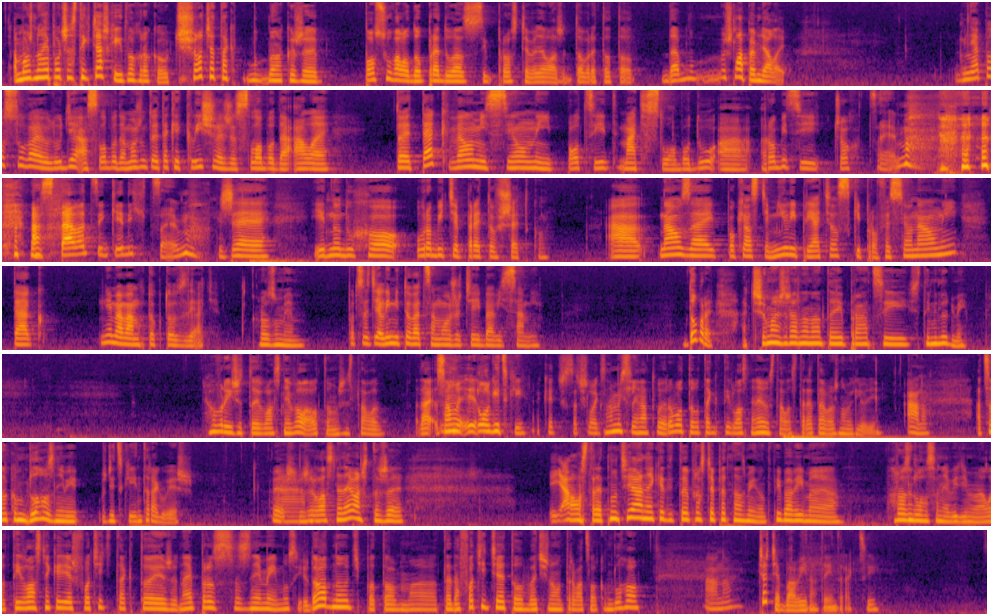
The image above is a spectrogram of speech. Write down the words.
A možno aj počas tých ťažkých dvoch rokov. Čo ťa tak akože posúvalo dopredu a si proste vedela, že dobre, toto, da, šlapem ďalej. Mňa posúvajú ľudia a sloboda. Možno to je také kliše, že sloboda, ale to je tak veľmi silný pocit mať slobodu a robiť si, čo chcem a stávať si, kedy chcem, že jednoducho urobíte preto všetko. A naozaj, pokiaľ ste milí, priateľskí, profesionálni, tak nemá vám kto kto vziať. Rozumiem. V podstate limitovať sa môžete iba vy sami. Dobre, a čo máš rada na tej práci s tými ľuďmi? Hovoríš, že to je vlastne veľa o tom, že stále... a Sam, logicky, keď sa človek zamyslí na tvojou robotou, tak ty vlastne neustále stretávaš nových ľudí. Áno. A celkom dlho s nimi vždycky interaguješ. Vieš, Áno. že vlastne nemáš to, že ja mám stretnutia a niekedy to je proste 15 minút. Vybavíme a hrozne dlho sa nevidíme. Ale ty vlastne, keď ideš fotiť, tak to je, že najprv sa s nimi musíš dohodnúť, potom uh, teda fotíte, to väčšinou trvá celkom dlho. Áno. Čo ťa baví na tej interakcii?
